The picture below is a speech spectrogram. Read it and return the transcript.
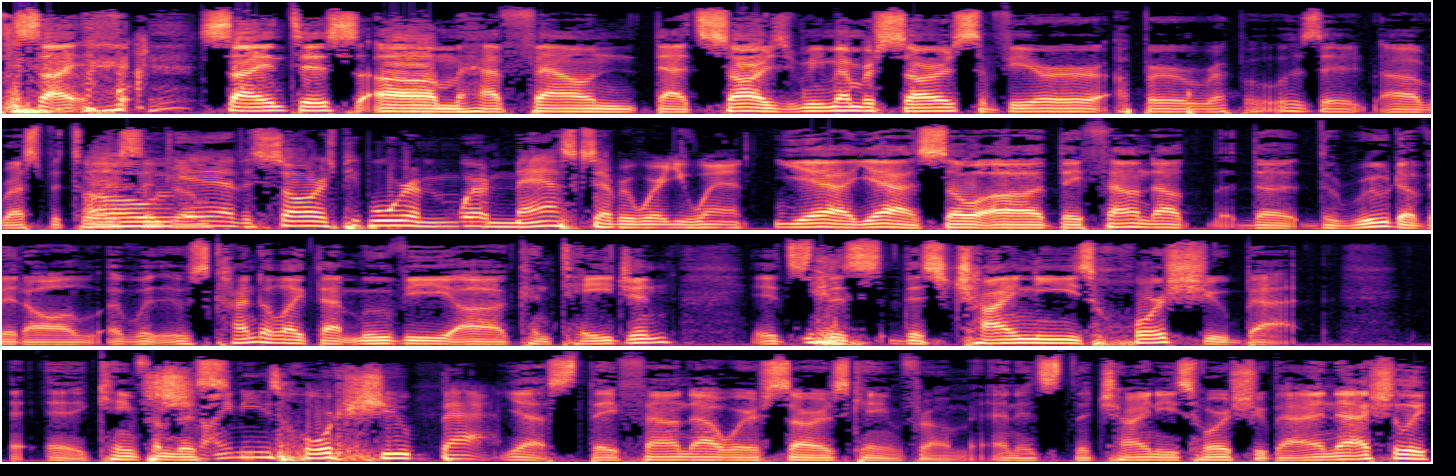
sci- scientists um, have found that SARS. Remember SARS, severe upper rep- was it uh, respiratory syndrome? oh, syndrome? yeah, the SARS. People were wearing masks everywhere you went. Yeah, yeah. So uh, they found out the the root of it all. It was, was kind of like that movie uh, Contagion. It's this this Chinese horseshoe bat it came from this Chinese horseshoe bat. Yes, they found out where SARS came from, and it's the Chinese horseshoe bat. And actually,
